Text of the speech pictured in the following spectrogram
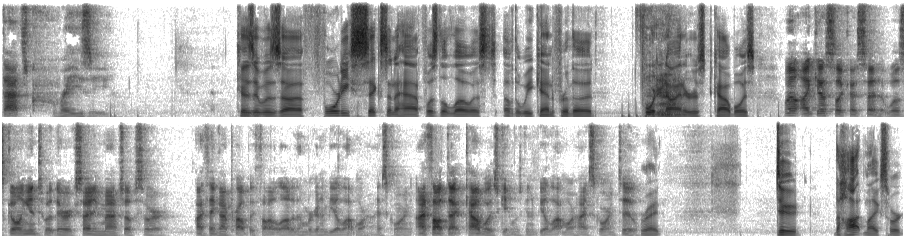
That's crazy. because it was uh, 46 and a half was the lowest of the weekend for the 49ers Cowboys. Well, I guess like I said, it was going into it. There were exciting matchups where I think I probably thought a lot of them were going to be a lot more high scoring. I thought that Cowboys game was going to be a lot more high scoring too. Right. Dude, the hot mics were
